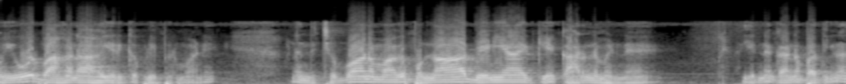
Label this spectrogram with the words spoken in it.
உயோர் பாகனாக இருக்கக்கூடிய பெருமானே ஆனால் இந்த செவ்வானமாக பொன்னார் வேணியாக்கிய காரணம் என்ன? என்ன காரணம்? பார்த்தீங்கன்னா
